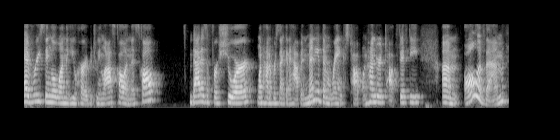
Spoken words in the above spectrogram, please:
Every single one that you heard between last call and this call, that is for sure 100% going to happen. Many of them ranked top 100, top 50. Um, all of them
